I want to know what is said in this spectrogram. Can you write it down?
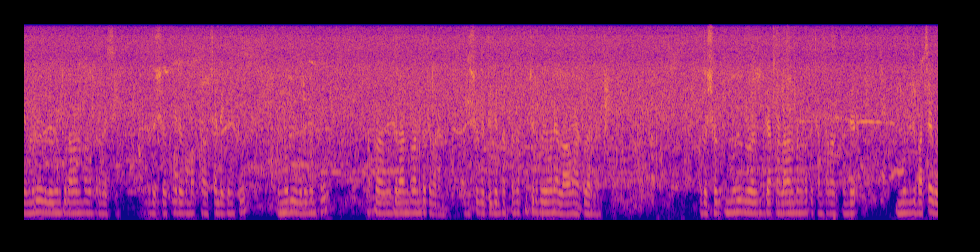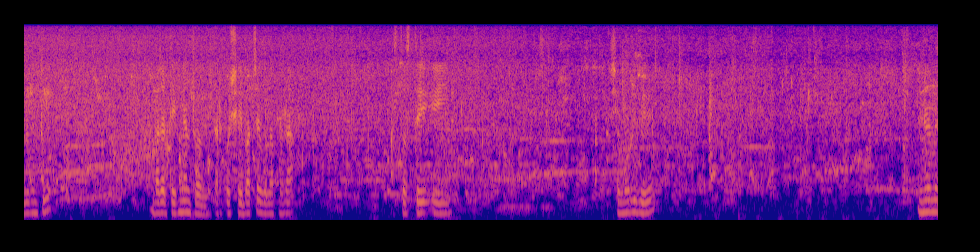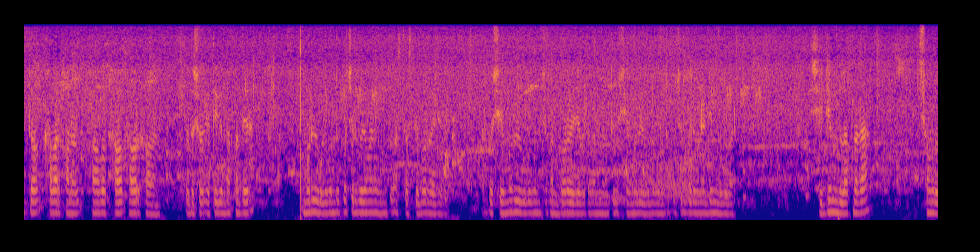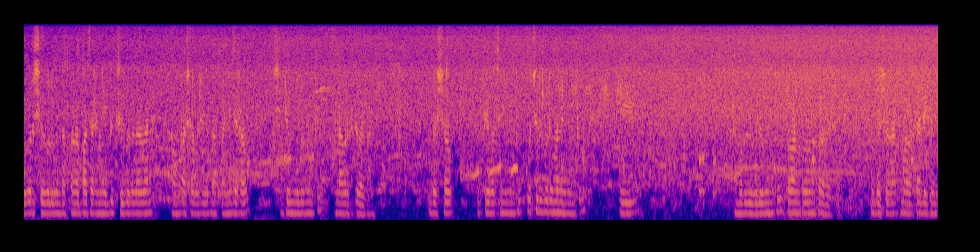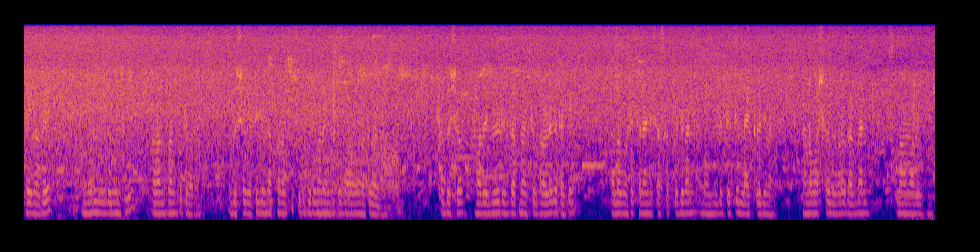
এই মুরগিগুলো কিন্তু লালন পালন করা হয়েছে। তো দর্শক, এরকম আপনারা চাইলে কিন্তু মুরগিগুলো কিন্তু আপনারা কিন্তু লালন পালন করতে পারেন। তো দর্শক এতে কিন্তু আপনারা প্রচুর পরিমাণে লাভবান হতে পারবেন দর্শক মুরগিগুলো যদি আপনারা লালন পালন করতে চান, তাহলে আপনাদের মুরগির বাচ্চাগুলো কিন্তু বাজার থেকে কিনে আনতে হবে। তারপর সেই বাচ্চাগুলো আপনারা আস্তে আস্তে এই সে মুরগি নিয়মিত খাবার খাওয়ানোর, খাওয়া খাবার খাওয়ান তো দর্শক, এতে কিন্তু আপনাদের মুরগিগুলো কিন্তু প্রচুর পরিমাণে কিন্তু আস্তে আস্তে বড় হয়ে যাবে। তারপর সেই মুরগিগুলো কিন্তু যখন বড় হয়ে যাবে তখন কিন্তু সেই মুরগিগুলো কিন্তু প্রচুর পরিমাণে ডিমগুলো পারে সেই ডিমগুলো আপনারা সংগ্রহ করে সেগুলো কিন্তু আপনারা বাজারে নিয়ে বিক্রি করতে পারবেন এবং পাশাপাশি কিন্তু আপনারা নিজেরাও সেই ডিমগুলো কিন্তু রান্না করে খেতে পারবেন। তো দর্শক দেখতে পাচ্ছেন কিন্তু প্রচুর পরিমাণে কিন্তু এই মুরগিগুলো কিন্তু লালন পালন করা হয়েছে। তো দর্শক, আপনারা চাইলে কিন্তু এইভাবে মুরগিগুলো কিন্তু লালন পালন করতে পারেন তো দর্শক, এতে কিন্তু আপনারা প্রচুর পরিমাণে কিন্তু লাভবান হতে পারবেন। তো দর্শক, আমাদের ভিডিওটি যদি আপনার একটু ভালো লেগে থাকে অবশ্যই চ্যানেলটি সাবস্ক্রাইব করে দেবেন এবং ভিডিওতে একটি লাইক করে দেবেন। সবাই ভালো থাকবেন। আসসালামু আলাইকুম।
